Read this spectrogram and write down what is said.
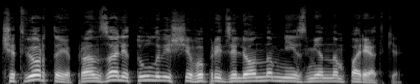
четвертые пронзали туловище в определенном неизменном порядке.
